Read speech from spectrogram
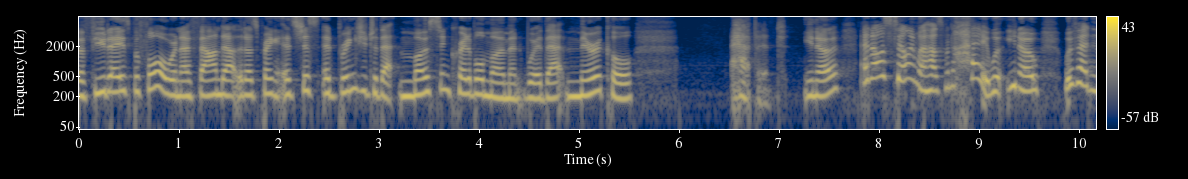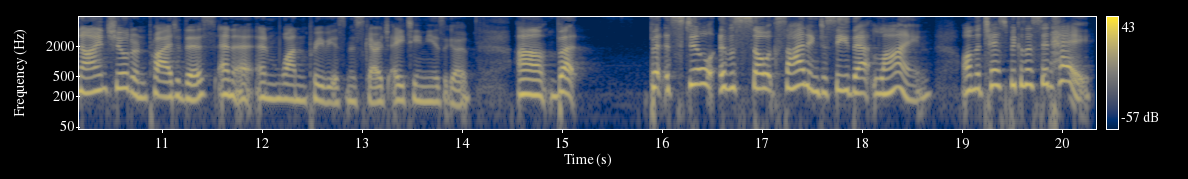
a few days before when I found out that I was pregnant. It's just it brings you to that most incredible moment where that miracle happened you know and i was telling my husband hey you know we've had nine children prior to this and and one previous miscarriage 18 years ago um, but but it's still it was so exciting to see that line on the test because i said hey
